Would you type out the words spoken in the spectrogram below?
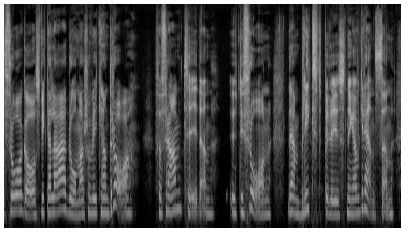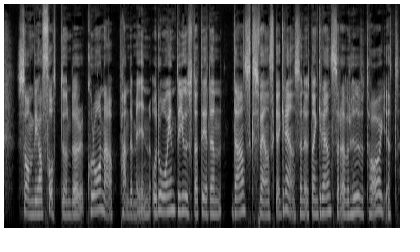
fråga oss vilka lärdomar som vi kan dra för framtiden utifrån den blixtbelysning av gränsen som vi har fått under coronapandemin. Och då inte just att det är den dansk-svenska gränsen utan gränser överhuvudtaget.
